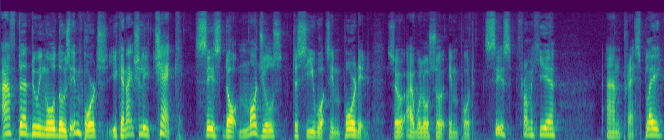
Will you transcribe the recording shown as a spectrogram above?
After doing all those imports, you can actually check sys.modules to see what's imported. So I will also import sys from here and press play.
